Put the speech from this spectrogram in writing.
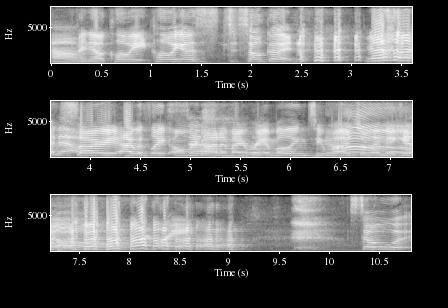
Um, I know Chloe. Chloe is so good. I know. Sorry, I was like, oh so, my god, am I rambling too no, much? Am I making? No, so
